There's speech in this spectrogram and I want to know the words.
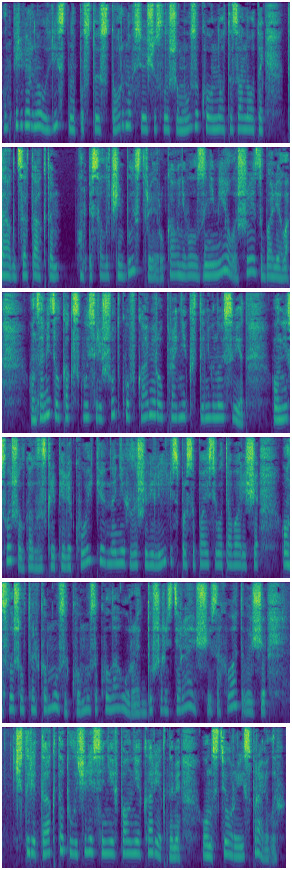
Он перевернул лист на пустую сторону, все еще слыша музыку, нота за нотой, такт за тактом. Он писал очень быстро, и рука у него занемела, шея заболела. Он заметил, как сквозь решетку в камеру проник дневной свет. Он не слышал, как заскрипели койки, на них зашевелились, просыпаясь его товарищи. Он слышал только музыку, музыку Лауры, душераздирающую, захватывающую. Четыре такта получились не вполне корректными. Он стер и исправил их.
